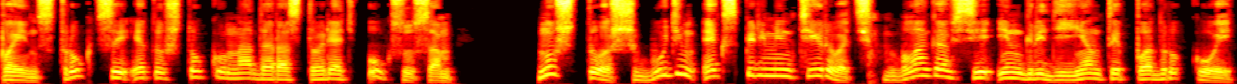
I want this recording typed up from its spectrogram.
По инструкции эту штуку надо растворять уксусом. Ну что ж, будем экспериментировать, благо все ингредиенты под рукой.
